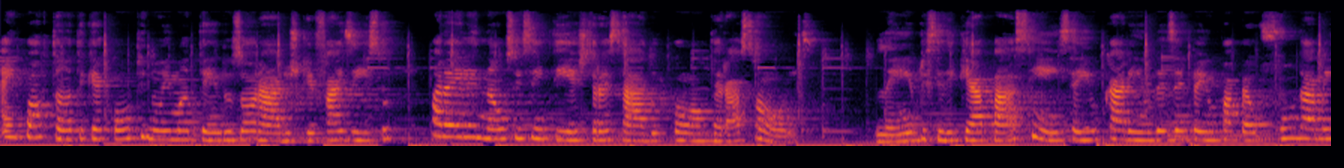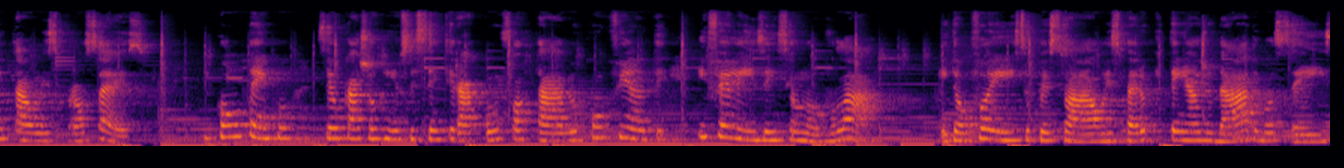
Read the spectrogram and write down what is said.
é importante que continue mantendo os horários que faz isso para ele não se sentir estressado com alterações. Lembre-se de que a paciência e o carinho desempenham um papel fundamental nesse processo. E com o tempo, seu cachorrinho se sentirá confortável, confiante e feliz em seu novo lar. Então foi isso, pessoal. Espero que tenha ajudado vocês.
